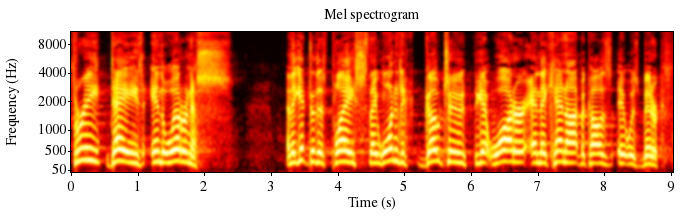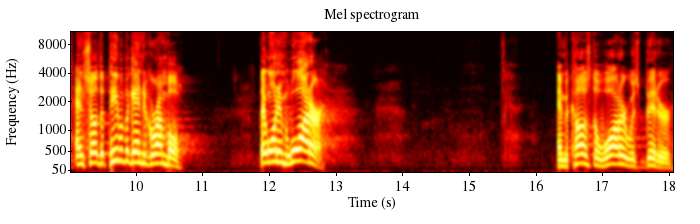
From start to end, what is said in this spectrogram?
Three days in the wilderness. And they get to this place they wanted to go to to get water, and they cannot because it was bitter. And so the people began to grumble. They wanted water. And because the water was bitter,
